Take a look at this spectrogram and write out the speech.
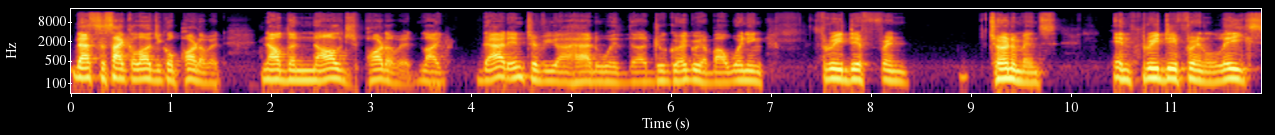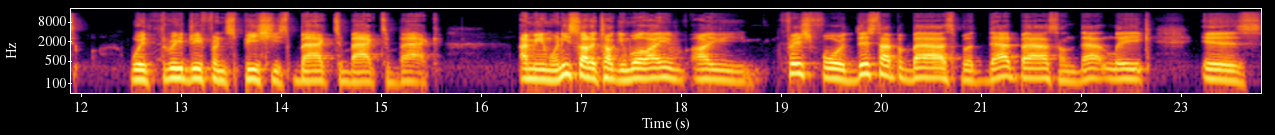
that's the psychological part of it. Now, the knowledge part of it, like that interview I had with uh, Drew Gregory about winning three different tournaments in three different lakes with three different species back to back to back. I mean, when he started talking, well, I I fish for this type of bass, but that bass on that lake is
